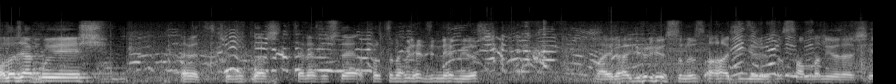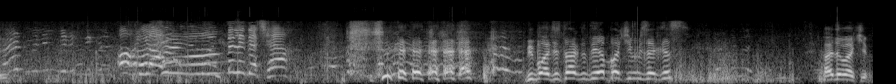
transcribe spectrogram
Olacak bu iş. Evet çocuklar teneffüste fırtına bile dinlemiyor. Bayrağı görüyorsunuz, ağacı görüyorsunuz, sallanıyor her şey. Bir bacı taklidi yap bakayım bize kız. Hadi bakayım.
